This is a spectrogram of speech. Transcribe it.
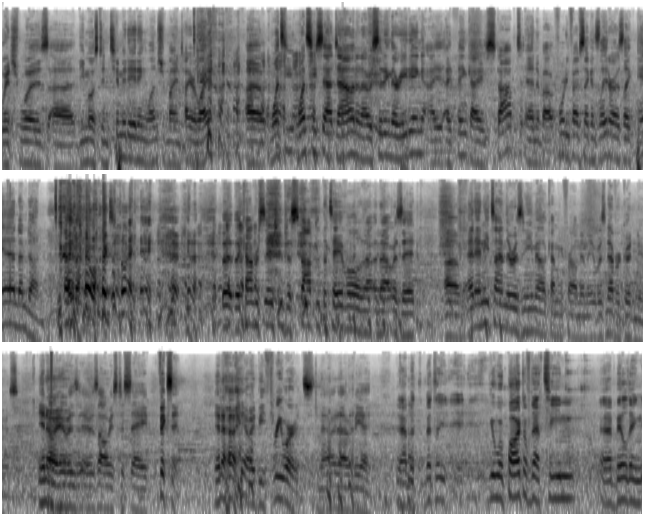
which was uh, the most intimidating lunch of my entire life. uh, once he once he sat down and I was sitting there eating, I, I think I stopped, and about 45 seconds later, I was like, "And I'm done." And I walked away. the, the conversation just stopped at the table, and that, and that was it. Um, and anytime there was an email coming from him, it was never good news. You know, it was it was always to say, "Fix it." You know, you know, it'd be three words. and That would, that would be it. Yeah, but but uh, you were part of that team building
